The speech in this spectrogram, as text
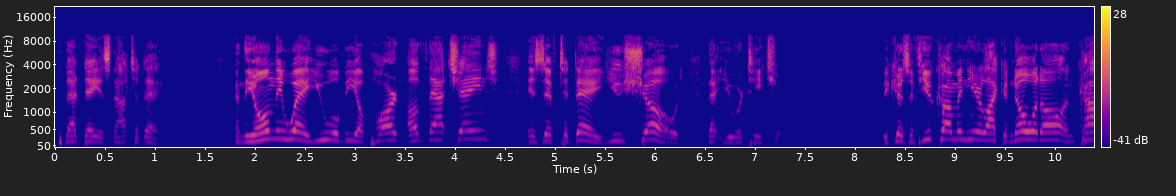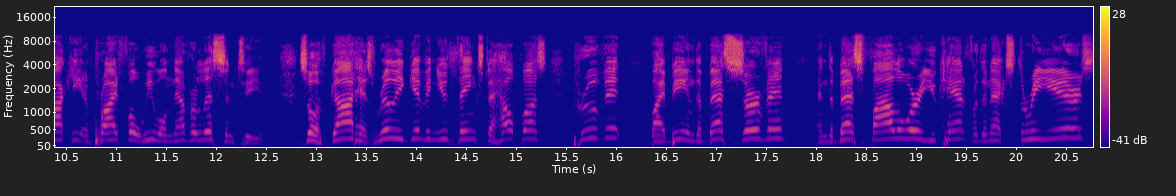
But that day is not today. And the only way you will be a part of that change is if today you showed that you were teachable. Because if you come in here like a know it all and cocky and prideful, we will never listen to you. So if God has really given you things to help us, prove it by being the best servant and the best follower you can for the next three years.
